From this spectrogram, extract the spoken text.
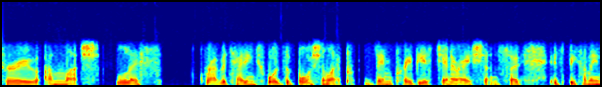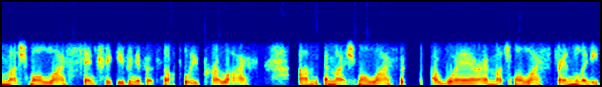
through are much less gravitating towards abortion like than previous generations. So it's becoming much more life centric, even if it's not fully pro life, um, and much more life aware and much more life friendly,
